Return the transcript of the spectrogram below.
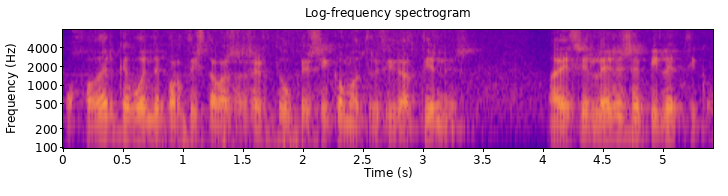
O joder, qué buen deportista vas a ser tú, qué psicomotricidad tienes. A decirle, eres epiléptico.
